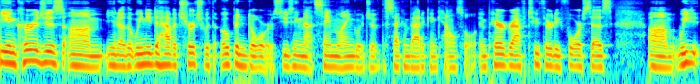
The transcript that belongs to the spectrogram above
he encourages, um, you know, that we need to have a church with open doors, using that same language of the Second Vatican Council. In paragraph 234 says, um, we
